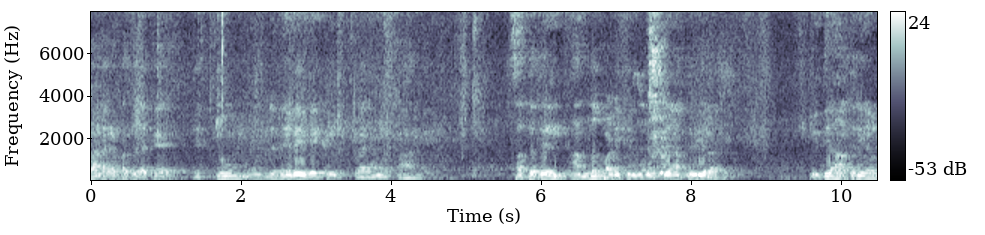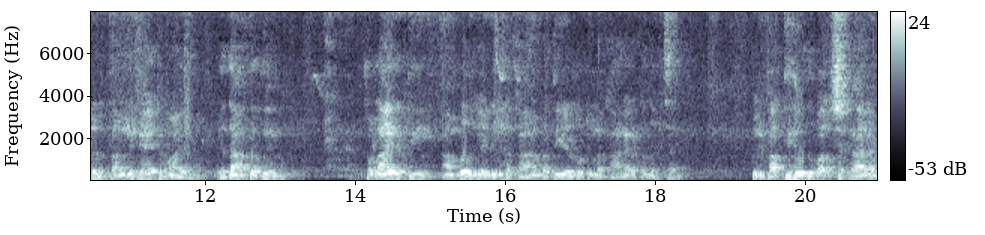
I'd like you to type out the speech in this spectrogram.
കാലഘട്ടത്തിലൊക്കെ ഏറ്റവും മുൻനിരയിലേക്ക് വരാനുള്ള കാരണം സത്യത്തിൽ അന്ന് പഠിക്കുന്ന വിദ്യാർത്ഥിനികളായി. വിദ്യാർത്ഥിനികളുടെ തള്ളിക്കയറ്റമായിരുന്നു. യഥാർത്ഥത്തിൽ തൊള്ളായിരത്തി അമ്പത് കഴിഞ്ഞുള്ള അമ്പത്തിയേഴ് തൊട്ടുള്ള കാലഘട്ടം എന്ന് വെച്ചാൽ ഒരു പത്തിരുപത് വർഷക്കാലം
